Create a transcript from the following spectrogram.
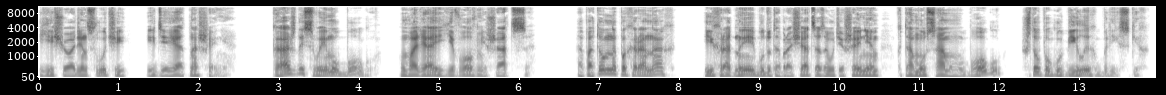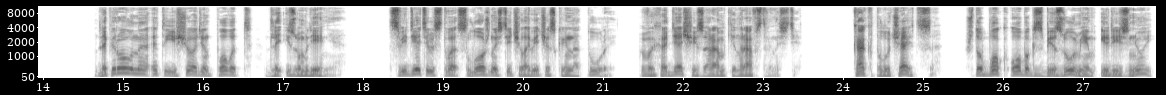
Еще один случай — идея отношения каждый своему богу, умоляя его вмешаться. А потом на похоронах их родные будут обращаться за утешением к тому самому богу, что погубил их близких. Для Пероуна это еще один повод для изумления. Свидетельство сложности человеческой натуры, выходящей за рамки нравственности. Как получается, что бок о бок с безумием и резней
